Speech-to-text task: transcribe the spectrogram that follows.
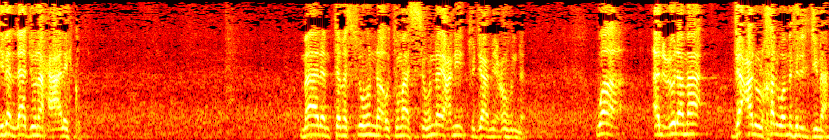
إذا لا جناح عليكم. ما لم تمسهن أو تماسهن يعني تجامعهن والعلماء جعلوا الخلوة مثل الجماع.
